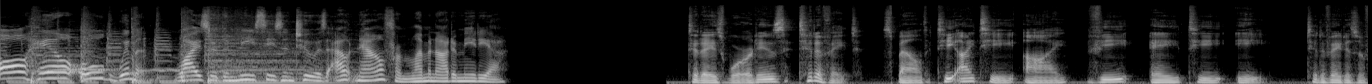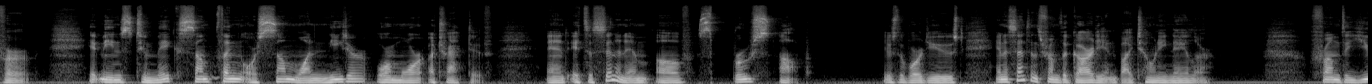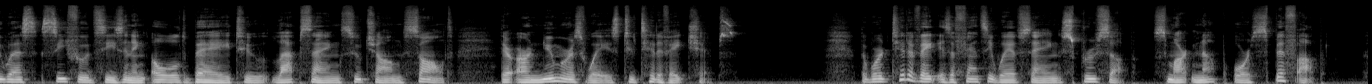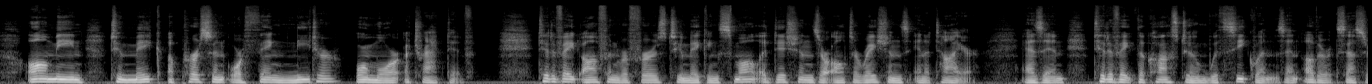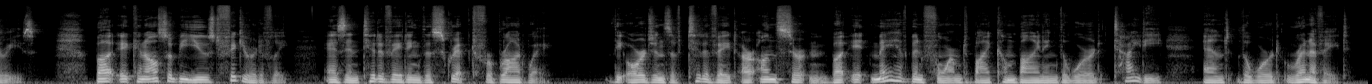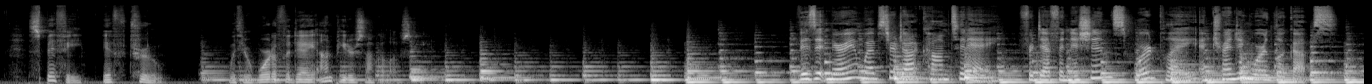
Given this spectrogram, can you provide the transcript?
All hail old women. Wiser Than Me season two is out now from Lemonada Media. Today's word is titivate, spelled T I T I V A T E. Titivate is a verb. It means to make something or someone neater or more attractive, and it's a synonym of spruce up. Here's the word used in a sentence from The Guardian by Tony Naylor. From the U.S. seafood seasoning Old Bay to Lapsang Souchong salt, there are numerous ways to titivate chips. The word titivate is a fancy way of saying spruce up, smarten up, or spiff up. All mean to make a person or thing neater or more attractive. Titivate often refers to making small additions or alterations in attire, as in titivate the costume with sequins and other accessories. But it can also be used figuratively, as in titivating the script for Broadway. The origins of titivate are uncertain, but it may have been formed by combining the word tidy and the word renovate. Spiffy, if true. With your word of the day, I'm Peter Sokolowski. Visit Merriam-Webster.com today for definitions, wordplay, and trending word lookups.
